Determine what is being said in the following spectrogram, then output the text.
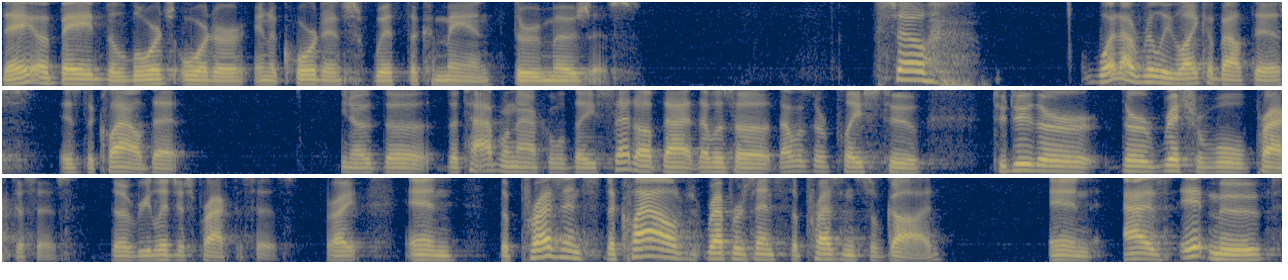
They obeyed the Lord's order in accordance with the command through Moses. So, what I really like about this is the cloud that you know the the tabernacle they set up that that was a that was their place to to do their their ritual practices the religious practices right? And the presence the cloud represents the presence of god. And as it moved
